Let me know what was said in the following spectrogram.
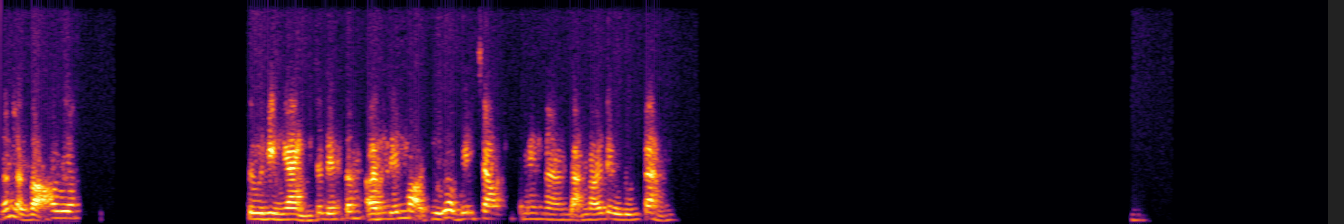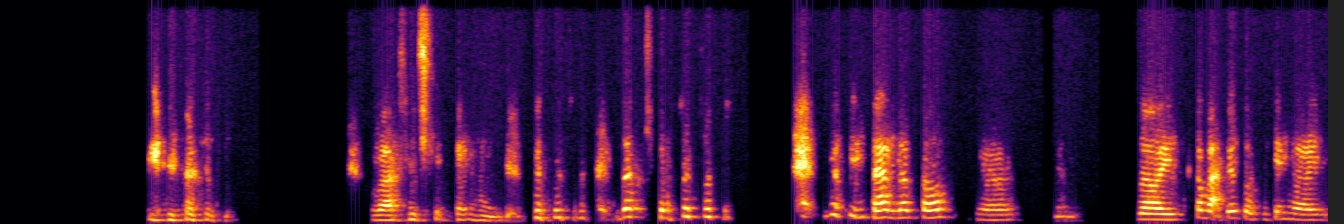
rất là rõ luôn. Từ hình ảnh cho đến tâm ấn, đến mọi thứ ở bên trong. Nên là bạn nói đều đúng cả và chị rất rất chính xác rất tốt. Dạ. Rồi, các bạn tiếp tục trên người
